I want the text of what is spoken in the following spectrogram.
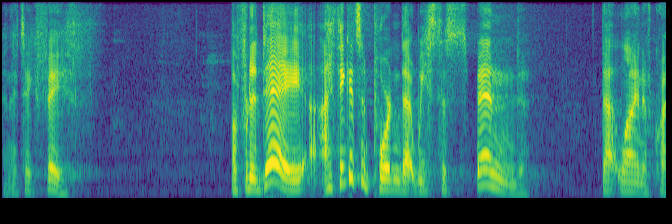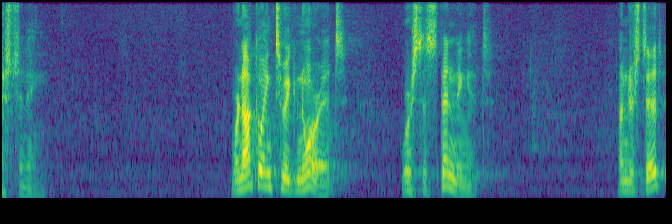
and they take faith. But for today, I think it's important that we suspend that line of questioning. We're not going to ignore it, we're suspending it. Understood?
